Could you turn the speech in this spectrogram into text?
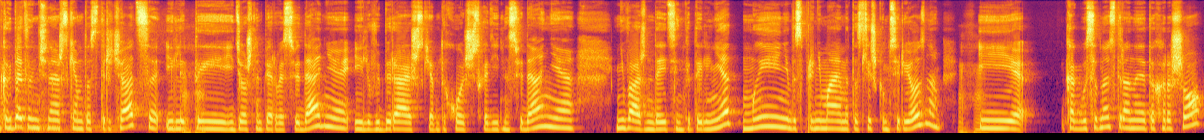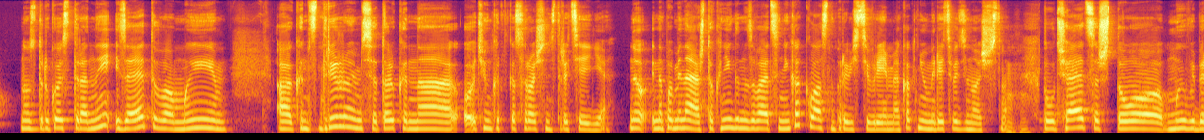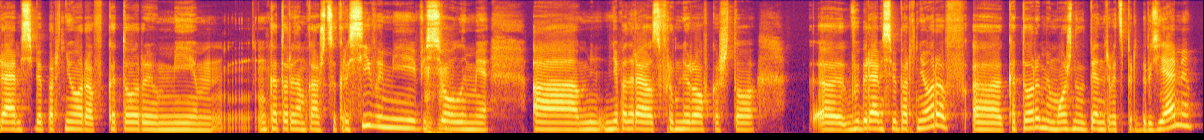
Когда ты начинаешь с кем-то встречаться, или Мгм. ты идешь на первое свидание, или выбираешь, с кем ты хочешь сходить на свидание, неважно, дейтинг это или нет, мы не воспринимаем это слишком серьезно. Мгм. И как бы с одной стороны это хорошо, но с другой стороны из-за этого мы концентрируемся только на очень краткосрочной стратегии. Ну, напоминаю, что книга называется не «Как классно провести время», а «Как не умереть в одиночестве». Мгм. Получается, что мы выбираем себе партнеров, которыми, которые нам кажутся красивыми, веселыми. А, м- мне понравилась формулировка, что э, выбираем себе партнеров, э, которыми можно выпендриваться перед друзьями.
